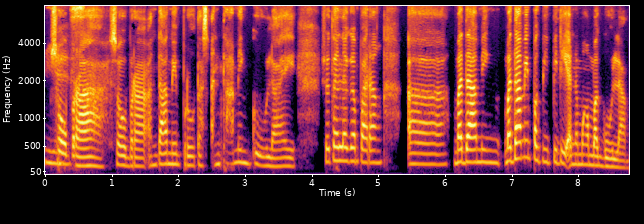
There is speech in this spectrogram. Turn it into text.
Yes. Sobra, sobra. Ang daming prutas, ang daming gulay. So talaga parang ah madaming madaming pagpipilian ng mga magulang.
